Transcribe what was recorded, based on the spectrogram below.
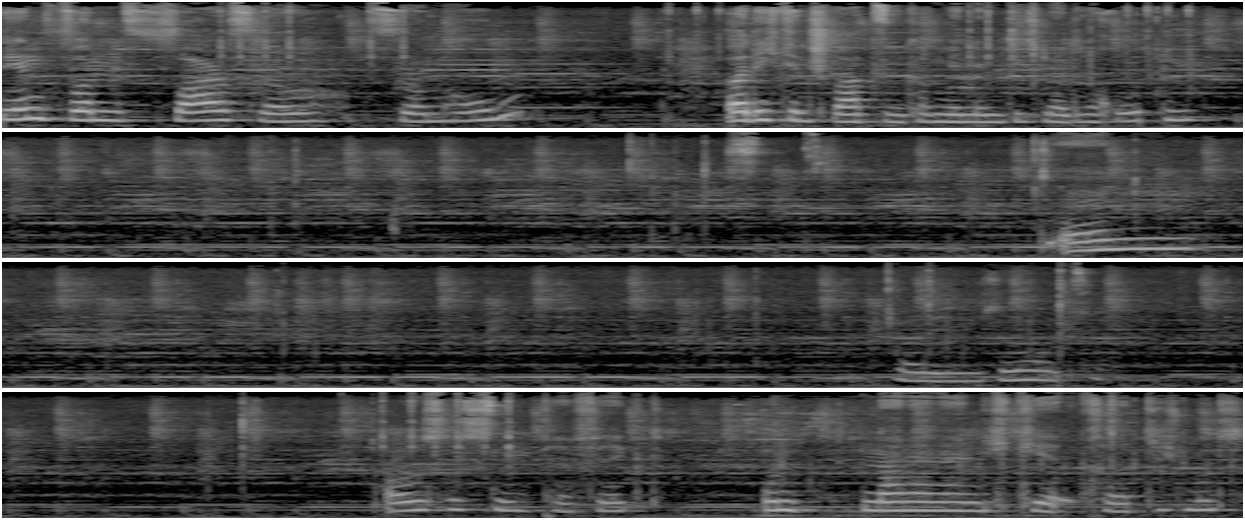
den von Far From, Home. Aber nicht den schwarzen, komm, wir nehmen diesmal den roten. Dann. Also so und so. Ausrüsten, perfekt. Und nein, nein, nein, nicht Kreativmodus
